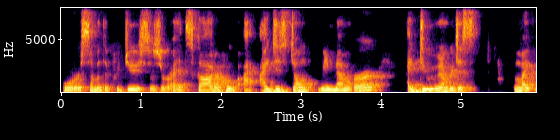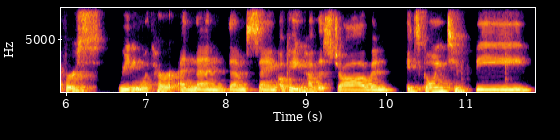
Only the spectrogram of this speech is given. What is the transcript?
or some of the producers or Ed Scott or who. I, I just don't remember. I do remember just my first reading with her and then them saying, okay, you have this job and it's going to be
